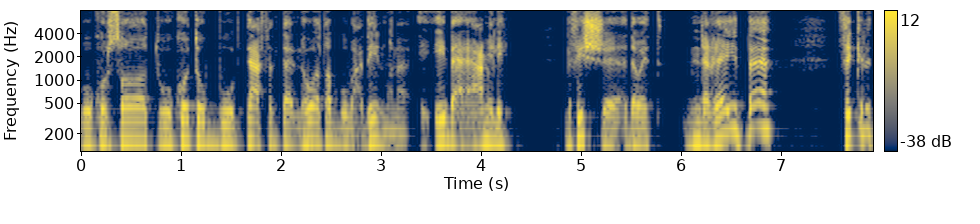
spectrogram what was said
وكورسات وكتب وبتاع فأنت اللي هو طب وبعدين ما أنا إيه بقى أعمل إيه؟ مفيش أدوات. لغاية بقى فكرة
